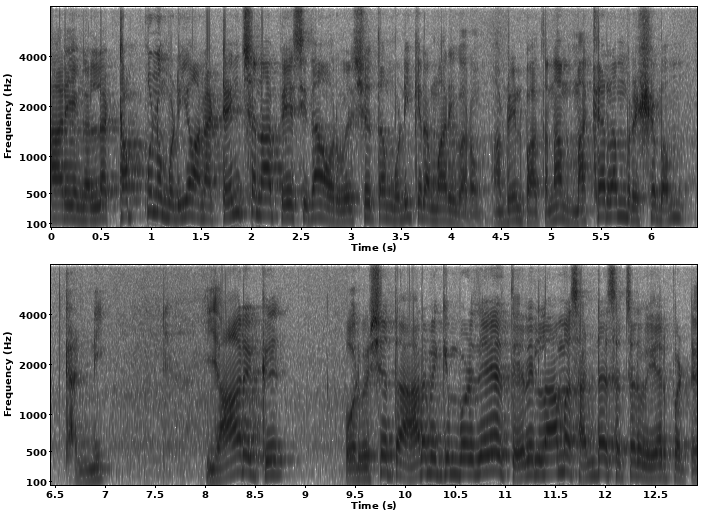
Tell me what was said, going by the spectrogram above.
காரியங்களில் டப்புன்னு முடியும் ஆனால் டென்ஷனாக பேசி தான் ஒரு விஷயத்தை முடிக்கிற மாதிரி வரும் அப்படின்னு பார்த்தோன்னா மகரம் ரிஷபம் கன்னி. யாருக்கு ஒரு விஷயத்தை ஆரம்பிக்கும் பொழுதே தெரியலாமல் சண்டை சச்சரவு ஏற்பட்டு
